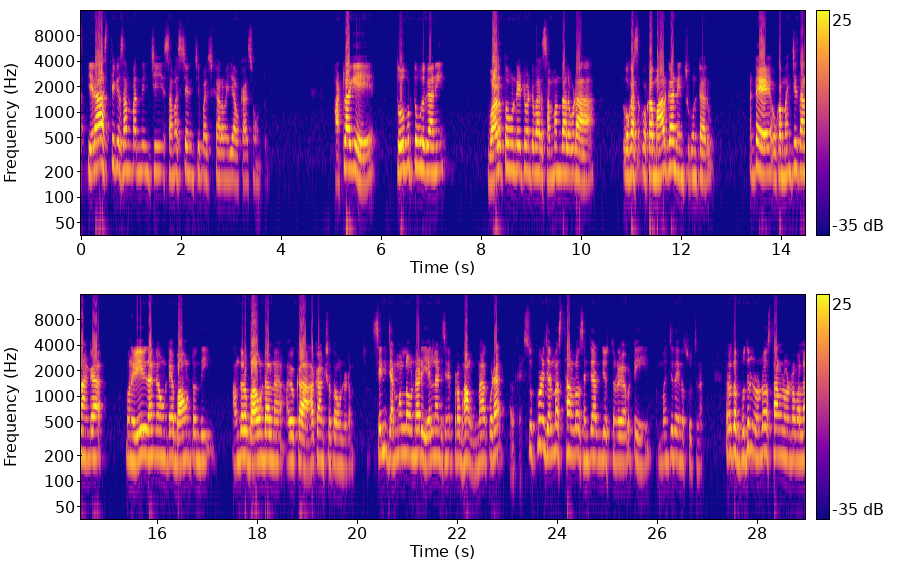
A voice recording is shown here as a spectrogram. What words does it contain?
స్థిరాస్తికి సంబంధించి సమస్య నుంచి పరిష్కారం అయ్యే అవకాశం ఉంటుంది. అట్లాగే తోబుట్టువులు కానీ వాళ్ళతో ఉండేటువంటి వారి సంబంధాలు కూడా ఒక ఒక మార్గాన్ని ఎంచుకుంటారు. అంటే ఒక మంచితనంగా మనం ఏ విధంగా ఉంటే బాగుంటుంది అందరూ బాగుండాలన్న ఆ యొక్క ఆకాంక్షతో ఉండడం. శని జన్మంలో ఉన్నాడు ఏళ్ళనాటి శని ప్రభావం ఉన్నా కూడా ఓకే. శుక్రుడు జన్మస్థానంలో సంచారం చేస్తున్నాడు కాబట్టి మంచిదైన సూచన. తర్వాత బుధుడు రెండవ స్థానంలో ఉండడం వల్ల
